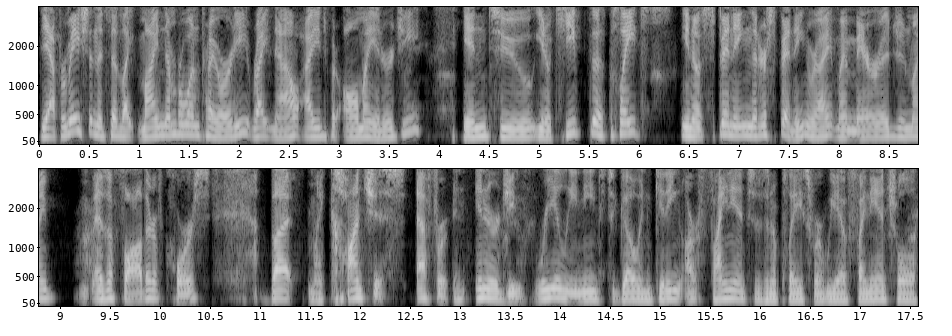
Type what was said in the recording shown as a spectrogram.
the affirmation that said like my number one priority right now, I need to put all my energy into, you know, keep the plates, you know, spinning that are spinning, right? My marriage and my as a father, of course, but my conscious effort and energy really needs to go in getting our finances in a place where we have financial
